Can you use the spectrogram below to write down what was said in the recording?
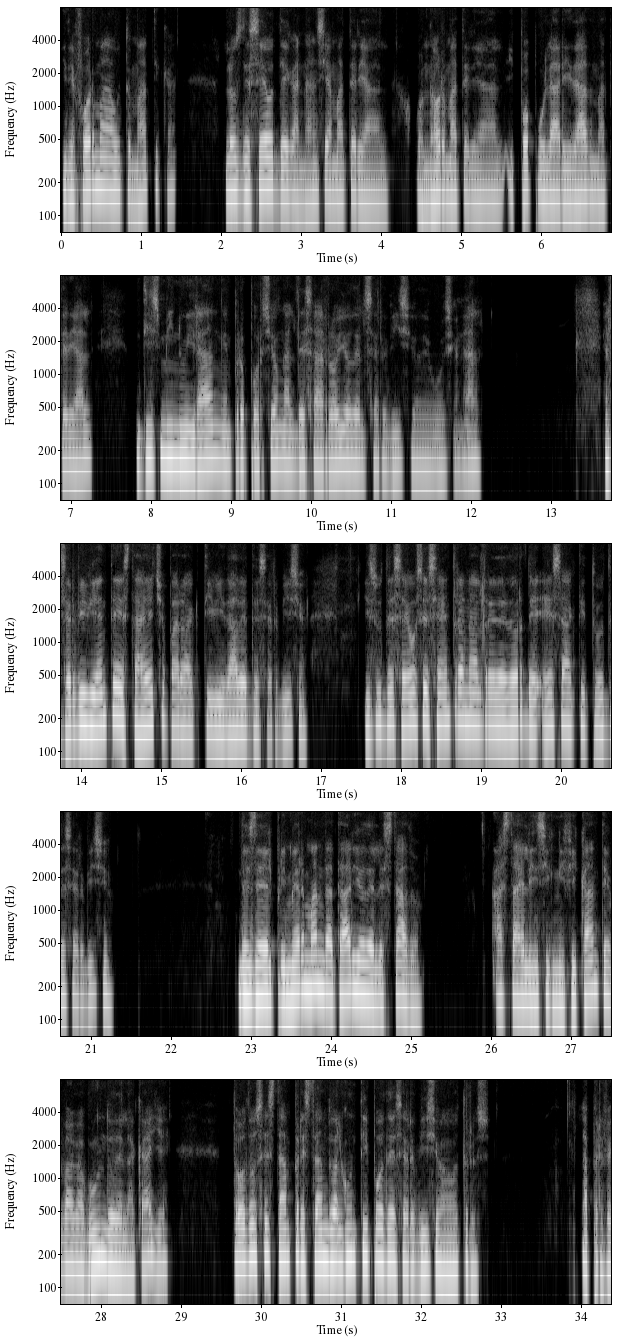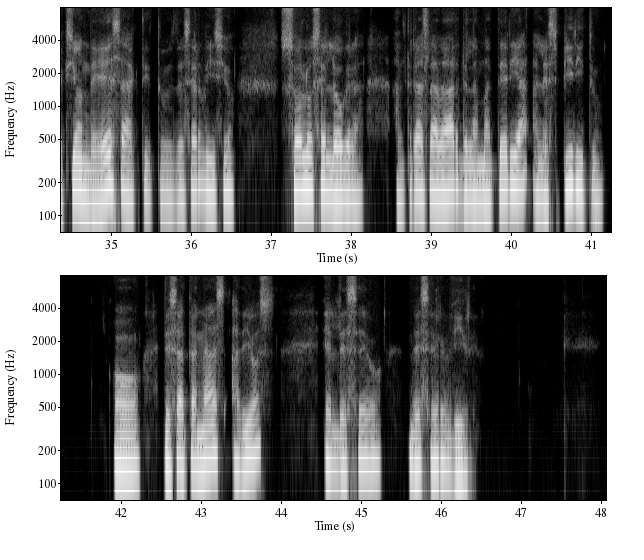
y de forma automática los deseos de ganancia material, honor material y popularidad material disminuirán en proporción al desarrollo del servicio devocional. El ser viviente está hecho para actividades de servicio y sus deseos se centran alrededor de esa actitud de servicio. Desde el primer mandatario del Estado hasta el insignificante vagabundo de la calle, todos están prestando algún tipo de servicio a otros. La perfección de esa actitud de servicio solo se logra al trasladar de la materia al espíritu o de Satanás a Dios el deseo de servir.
